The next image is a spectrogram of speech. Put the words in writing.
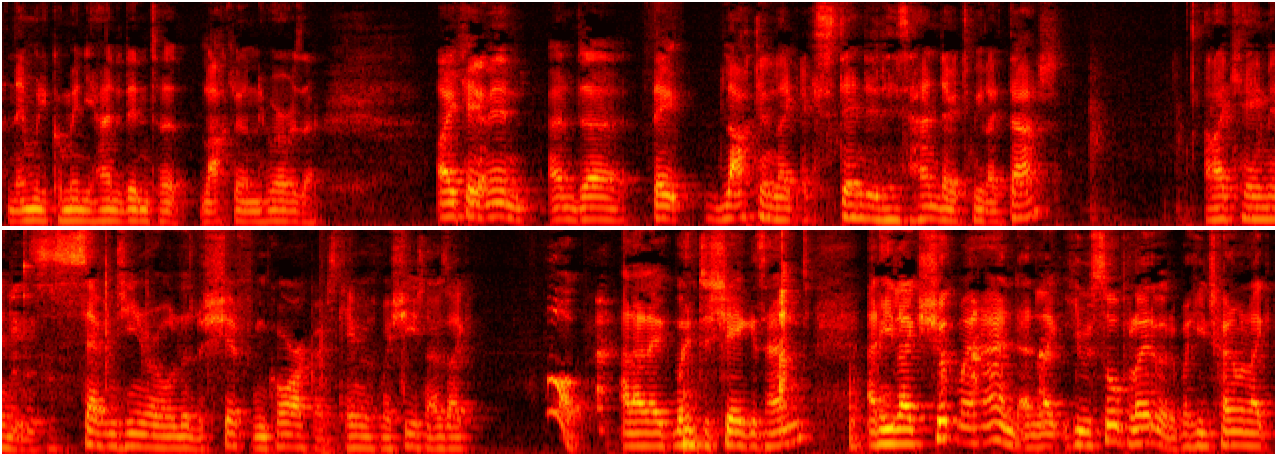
and then when you come in, you hand it in to Loughlin and whoever's there. I came in, and uh, they Loughlin like extended his hand out to me like that, and I came in. A seventeen year old little shit from Cork. I just came in with my sheet, and I was like. Oh, and I like went to shake his hand, and he like shook my hand, and like he was so polite about it, but he just kind of went like,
